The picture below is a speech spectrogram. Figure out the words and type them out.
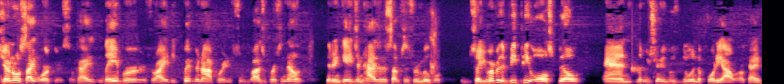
General site workers, okay? Laborers, right? Equipment operators, supervisor personnel that engage in hazardous substance removal. So you remember the BP oil spill, and let me show you who's doing the 40 hour, okay?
